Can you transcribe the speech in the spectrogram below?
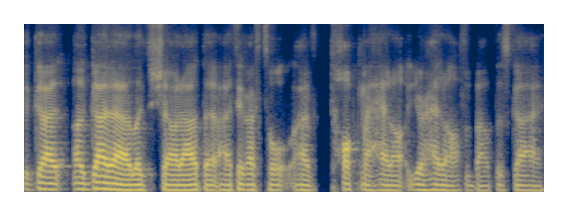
The guy, a guy that I'd like to shout out that I think I've told, I've talked my head off, your head off about this guy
